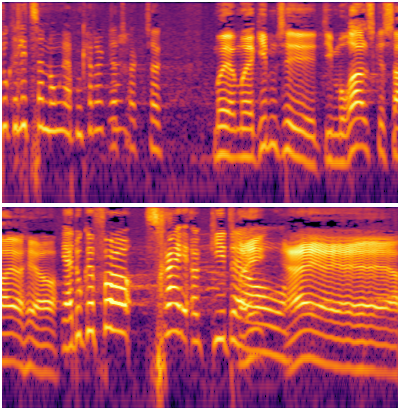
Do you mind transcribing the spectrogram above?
du kan lige tage nogle af dem, kan du ikke Ja, tak, tak. Må jeg, må jeg give dem til de moralske sejre her? Ja, du kan få tre og give derovre. Ja, ja, ja, ja, ja.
